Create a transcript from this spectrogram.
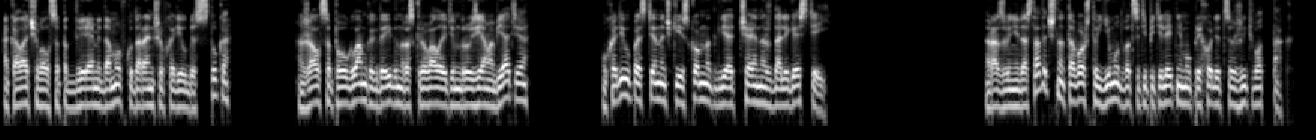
околачивался под дверями домов, куда раньше входил без стука, жался по углам, когда Иден раскрывал этим друзьям объятия, уходил по стеночке из комнат, где отчаянно ждали гостей. Разве недостаточно того, что ему, 25-летнему, приходится жить вот так?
